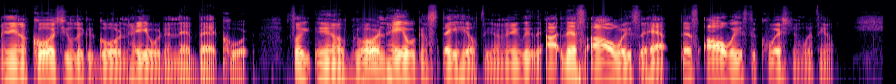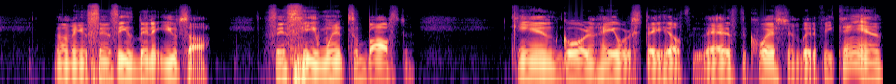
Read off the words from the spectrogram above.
And then of course you look at Gordon Hayward in that backcourt. So you know, Gordon Hayward can stay healthy. I mean, that's always the ha- that's always the question with him. I mean, since he's been at Utah, since he went to Boston, can Gordon Hayward stay healthy? That is the question. But if he can,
